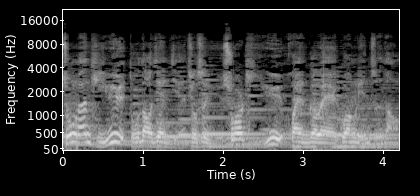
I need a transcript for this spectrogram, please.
中南体育独到见解就是语说体育，欢迎各位光临指导。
